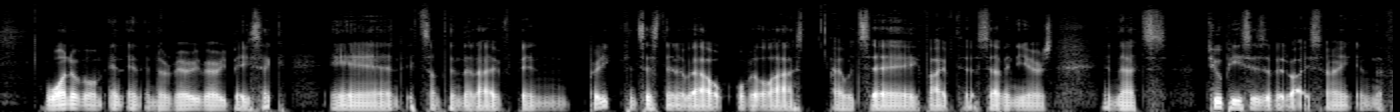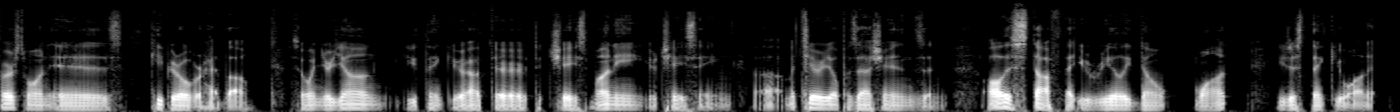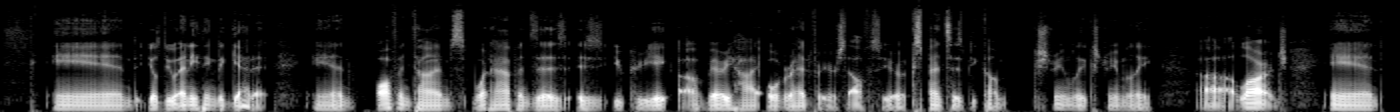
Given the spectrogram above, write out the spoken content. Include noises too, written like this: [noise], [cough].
one of them, and, and, and they're very, very basic, and it's something that I've been pretty consistent about over the last, I would say, five to seven years, and that's two pieces of advice, right? And the first one is keep your overhead low. So when you're young, you think you're out there to chase money, you're chasing uh, material possessions and all this stuff that you really don't want. You just think you want it. And you'll do anything to get it. And oftentimes what happens is is you create a very high overhead for yourself. So your expenses become extremely, extremely uh, large. And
